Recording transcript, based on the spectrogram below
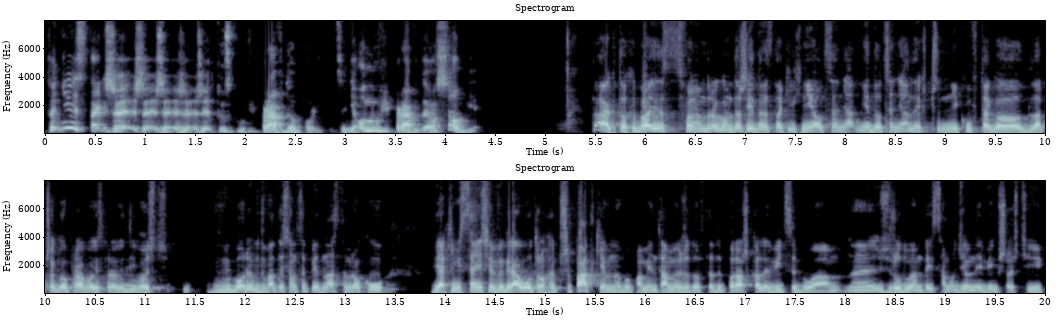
to nie jest tak, że, że, że, że Tusk mówi prawdę o polityce. Nie, on mówi prawdę o sobie. Tak, to chyba jest swoją drogą też jeden z takich niedocenianych czynników tego, dlaczego Prawo i Sprawiedliwość wybory w 2015 roku w jakimś sensie wygrało trochę przypadkiem, no bo pamiętamy, że to wtedy porażka lewicy była e, źródłem tej samodzielnej większości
